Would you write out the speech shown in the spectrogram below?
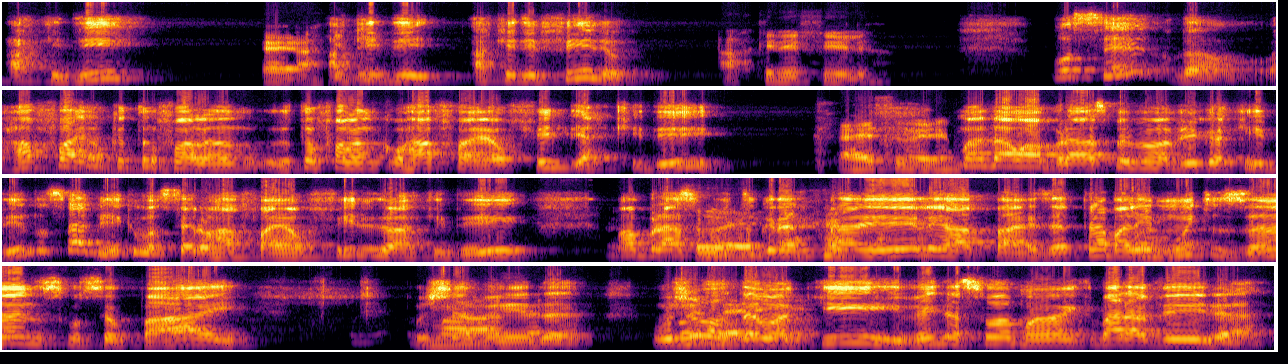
Arquidi? É, Arquidi. Arquidi, Filho? Arquidi Filho. Você, não, Rafael que eu tô falando, eu tô falando com o Rafael, filho de Arquidi. É esse mesmo. Mandar um abraço para meu amigo Arquidi. Não sabia que você era o Rafael, filho do Arquidi. Um abraço muito grande para ele, rapaz. Eu trabalhei muitos anos com seu pai. Puxa Mata. vida. O pois Jordão é. aqui vem da sua mãe, que maravilha.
